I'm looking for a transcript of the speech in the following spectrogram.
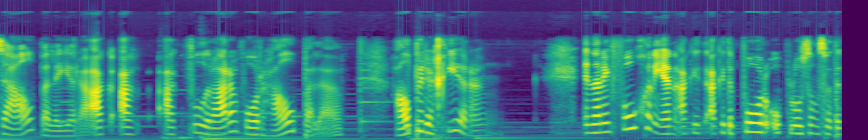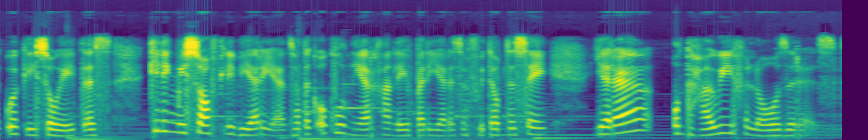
se help hulle Here. Ek ek ek voel regtig waar help hulle. Help die regering. En dan die volgende een, ek het ek het 'n paar oplossings wat ek ook hierso het is killing me softly weer eens wat ek ook wil neergaan lê by die Here se voete om te sê Here, onthou U vir Lazarus.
